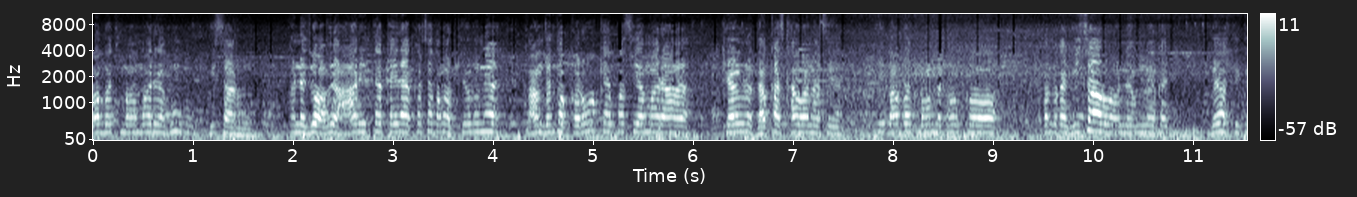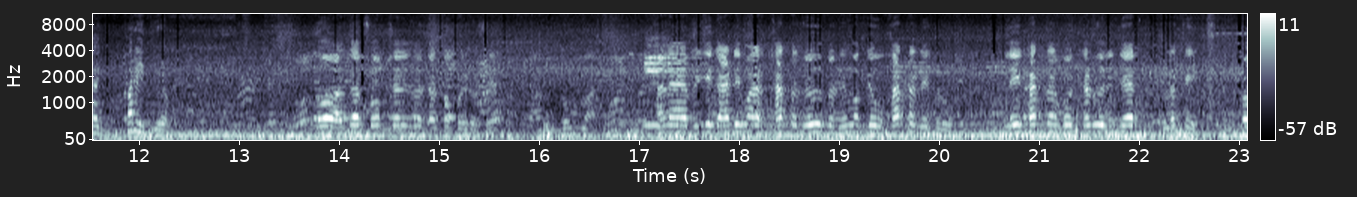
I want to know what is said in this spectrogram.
બાબતમાં અમારે શું વિચારવું? અને જો હવે આ રીતે કર્યા કરશે તો અમારે ખેડૂતને કામ ધંધો કરવો કે પછી અમારે આ ખેડૂતને ધક્કા ખાવાના છે? એ બાબતમાં અમને થોડુંક તમે કંઈક વિચારો અને અમને કંઈક વ્યવસ્થિત કંઈક કરી દો તો અંદર શોખ શરીરનો જથ્થો પડ્યો છે. રૂમમાં અને બીજી ગાડીમાં ખાતર જોયું તો નિમક જેવું ખાતર નીકળ્યું. એટલે એ ખાતર કોઈ ખેડૂતની જેર નથી. તો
